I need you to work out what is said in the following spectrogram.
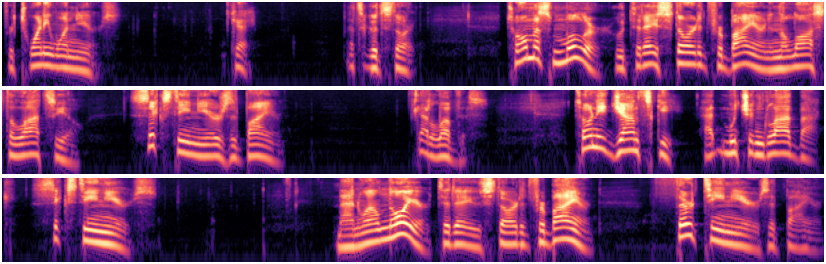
for 21 years. Okay, that's a good start. Thomas Muller, who today started for Bayern in the loss to Lazio, 16 years at Bayern. Gotta love this. Tony Jantschke at Mönchengladbach, 16 years. Manuel Neuer today, who started for Bayern, 13 years at Bayern.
